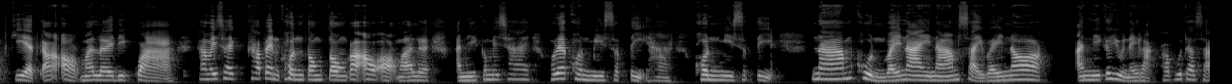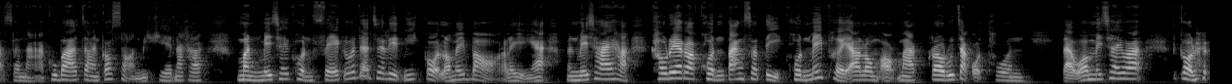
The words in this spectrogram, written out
ธเกลียดก็ออกมาเลยดีกว่า ถ้าไม่ใช่ถ้าเป็นคนตรงๆ ก็เอาออกมาเลย อันนี้ก็ไม่ใช่เขาเรียกคนมีสติค่ะ คนมีสติ น้ำขุ่นไว้ในน้ำใสไว้นอก อันนี้ก็อยู่ในหลักพระพุทธศาสนาครูบาอาจารย์ก็สอนมีเคสนะคะ มันไม่ใช่คนเฟกว่าดัจจริตนี่โกรธเราไม่บอกอะไรอย่างเงี้ย มันไม่ใช่ค่ะ เขาเรียกว่าคนตั้งสติคนไม่เผยอารมณ์ออกมา เรารู้จักอดทน แต่ว่าไม่ใช่ว่าโกรธแล้ว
